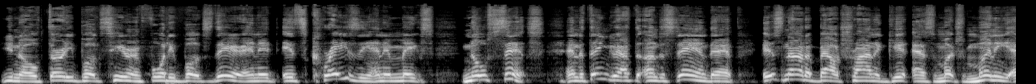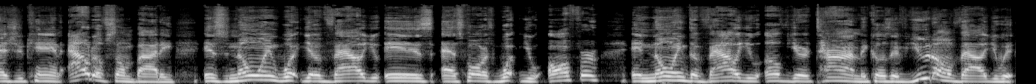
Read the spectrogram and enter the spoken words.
you know, 30 bucks here and 40 bucks there. And it, it's crazy and it makes no sense. And the thing you have to understand that it's not about trying to get as much money as you can out of somebody is knowing what your value is as far as what you offer and knowing the value of your time. Because if you don't value it,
